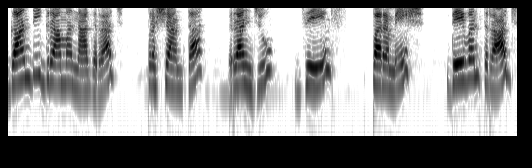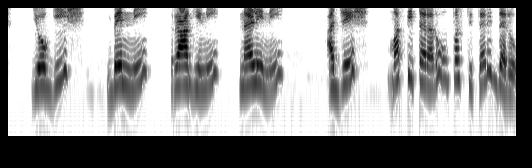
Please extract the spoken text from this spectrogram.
Gandhi Grama Nagaraj, Prashanth, Ranju, James, Paramesh, Devanth Raj, Yogish, Benny, Ragini Nalini, Ajesh ಮತ್ತಿತರರು ಉಪಸ್ಥಿತರಿದ್ದರು.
